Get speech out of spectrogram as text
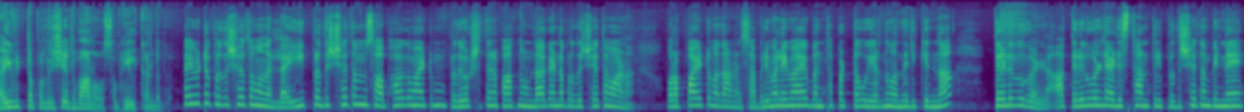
കൈവിട്ട പ്രതിഷേധമാണോ സഭയിൽ കണ്ടത്? കൈവിട്ട പ്രതിഷേധമൊന്നുമല്ല ഈ പ്രതിഷേധം സ്വാഭാവികമായിട്ടും പ്രതിപക്ഷത്തിന്റെ ഭാഗത്തുനിന്ന് ഉണ്ടാകേണ്ട പ്രതിഷേധമാണ്. ഉറപ്പായിട്ടും അതാണ്. ശബരിമലയുമായി ബന്ധപ്പെട്ട് ഉയർന്നു വന്നിരിക്കുന്ന തെളിവുകൾ. ആ തെളിവുകളുടെ അടിസ്ഥാനത്തിൽ പ്രതിഷേധം പിന്നെ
